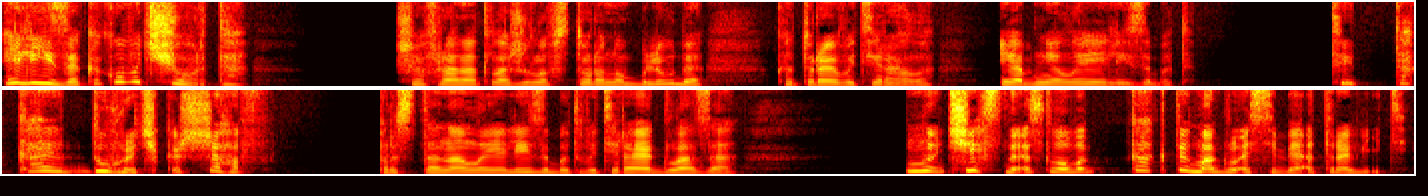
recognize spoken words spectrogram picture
«Элиза, какого чёрта?» Шафран отложила в сторону блюдо, которое вытирала, и обняла Элизабет. «Ты такая дурочка, Шаф!» — простонала Элизабет, вытирая глаза — ну, честное слово, как ты могла себя отравить?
